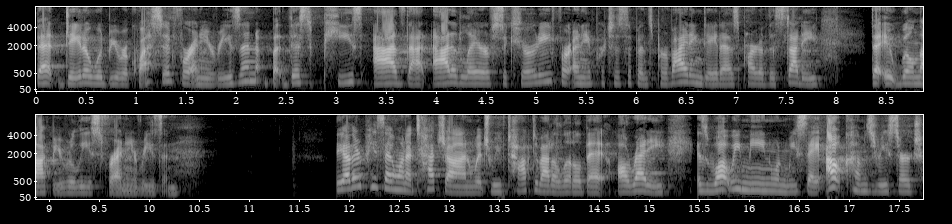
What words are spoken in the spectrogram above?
that data would be requested for any reason, but this piece adds that added layer of security for any participants providing data as part of the study that it will not be released for any reason. The other piece I want to touch on, which we've talked about a little bit already, is what we mean when we say outcomes research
